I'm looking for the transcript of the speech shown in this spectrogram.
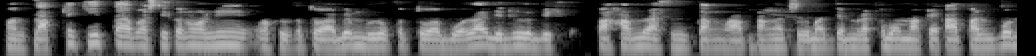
kontaknya kita pasti kan oh nih wakil ketua BEM dulu ketua bola jadi lebih paham lah tentang lapangan segala macam mereka mau pakai kapan pun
